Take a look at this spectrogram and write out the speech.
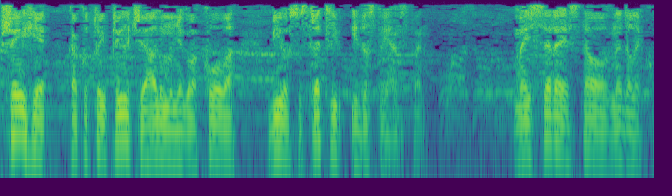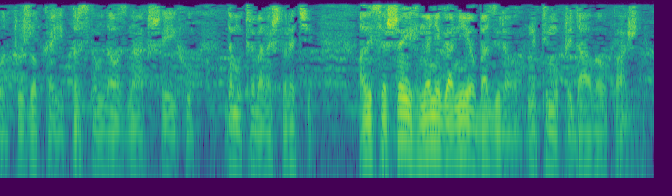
Šejih je, kako to i priliče alimu njegova kova, bio susretljiv i dostojanstven. Mejsere je stao nedaleko od kružoka i prstom dao znak šejihu da mu treba nešto reći, ali se šejih na njega nije obazirao, niti mu pridavao pažnju.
